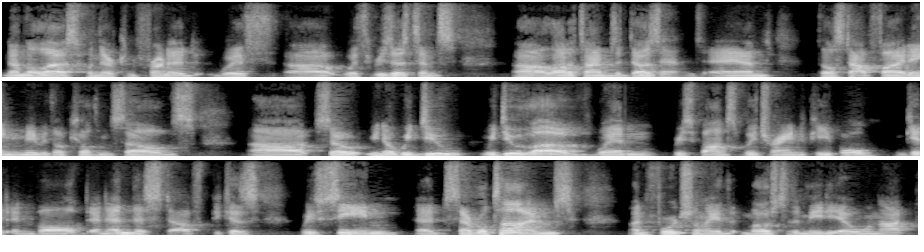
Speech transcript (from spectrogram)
nonetheless when they're confronted with uh, with resistance uh, a lot of times it does end and they'll stop fighting. Maybe they'll kill themselves. Uh, so you know we do we do love when responsibly trained people get involved and end this stuff because we've seen at several times unfortunately that most of the media will not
